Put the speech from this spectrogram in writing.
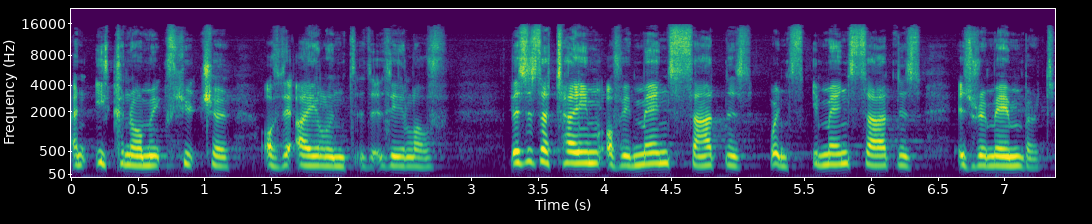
and economic future of the island that they love. This is a time of immense sadness when immense sadness is remembered,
